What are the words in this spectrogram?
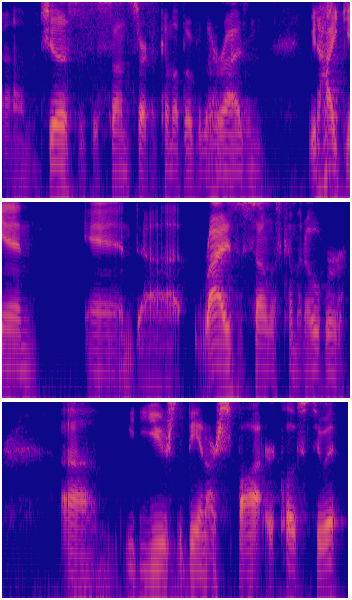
um, just as the sun's starting to come up over the horizon. We'd hike in, and uh, right as the sun was coming over, um, we'd usually be in our spot or close to it.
